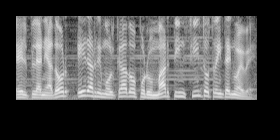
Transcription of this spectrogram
El planeador era remolcado por un Martin 139.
